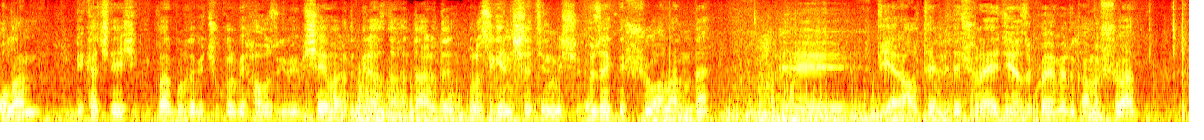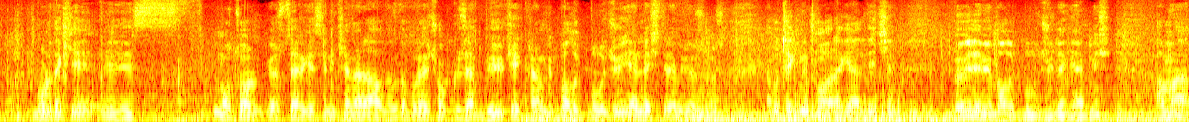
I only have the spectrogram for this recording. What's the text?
olan birkaç değişiklik var. Burada bir çukur, bir havuz gibi bir şey vardı. Biraz daha dardı. Burası genişletilmiş. Özellikle şu alanda e, diğer 650'de şuraya cihazı koyamıyorduk ama şu an buradaki e, motor göstergesini kenara aldığınızda buraya çok güzel büyük ekran bir balık bulucuyu yerleştirebiliyorsunuz. Bu tekne fuara geldiği için böyle bir balık bulucuyla gelmiş. Ama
